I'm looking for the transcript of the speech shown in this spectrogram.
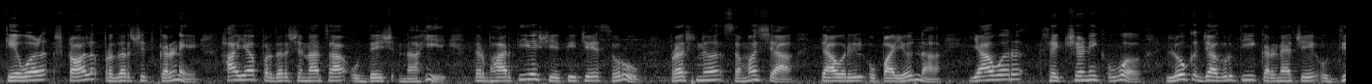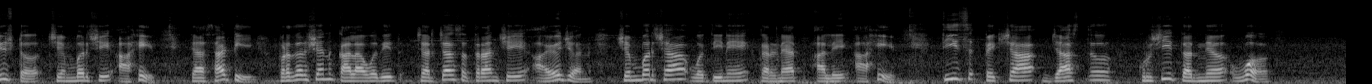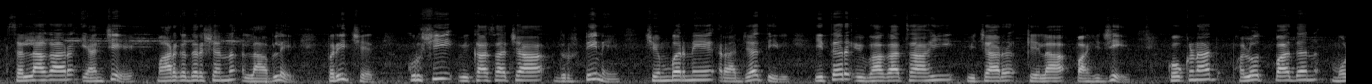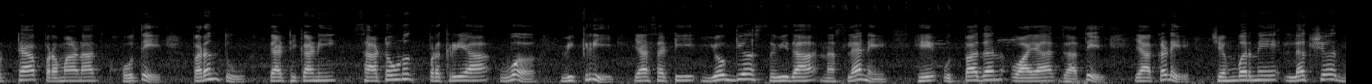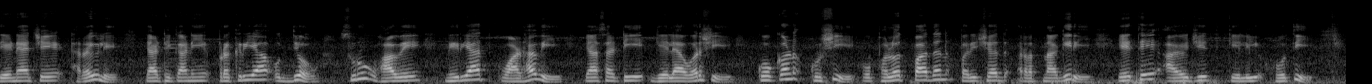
केवळ स्टॉल प्रदर्शित करणे हा या प्रदर्शनाचा उद्देश नाही तर भारतीय शेतीचे स्वरूप प्रश्न समस्या त्यावरील उपाययोजना यावर शैक्षणिक व लोकजागृती करण्याचे उद्दिष्ट चेंबरचे आहे. त्यासाठी प्रदर्शन कालावधीत चर्चासत्रांचे आयोजन चेंबरच्या वतीने करण्यात आले आहे. तीसपेक्षा जास्त कृषी तज्ज्ञ व सल्लागार यांचे मार्गदर्शन लाभले. परिच्छेद कृषी विकासाच्या दृष्टीने चेंबरने राज्यातील इतर विभागाचाही विचार केला पाहिजे. कोकणात फलोत्पादन मोठ्या प्रमाणात होते परंतु त्या ठिकाणी साठवणूक प्रक्रिया व विक्री यासाठी योग्य सुविधा नसल्याने हे उत्पादन वाया जाते. याकडे चेंबरने लक्ष देण्याचे ठरविले. या ठिकाणी प्रक्रिया उद्योग सुरू व्हावे निर्यात वाढावी यासाठी गेल्या वर्षी कोकण कृषी व फलोत्पादन परिषद रत्नागिरी येथे आयोजित केली होती.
